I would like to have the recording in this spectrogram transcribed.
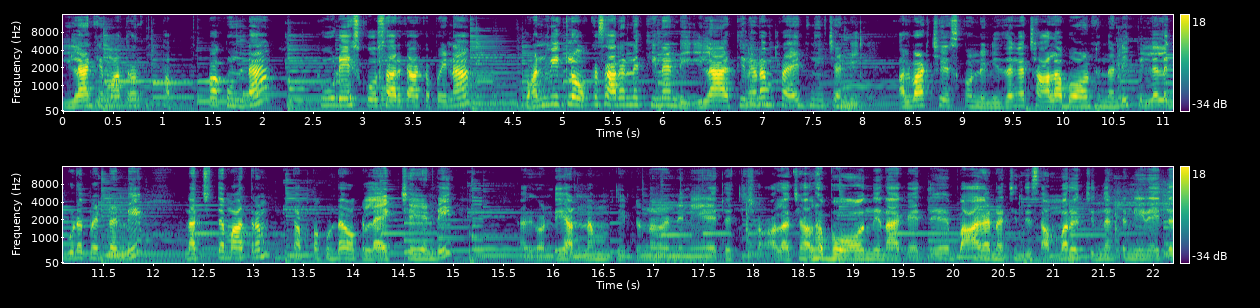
ఇలాంటి మాత్రం తప్పకుండా టూ డేస్కి ఒకసారి కాకపోయినా వన్ వీక్లో ఒక్కసారనే తినండి. ఇలా తినడం ప్రయత్నించండి. అలవాటు చేసుకోండి. నిజంగా చాలా బాగుంటుందండి. పిల్లలకు కూడా పెట్టండి. నచ్చితే మాత్రం తప్పకుండా ఒక లైక్ చేయండి. అదిగోండి అన్నం తింటున్నానండి. నేనైతే చాలా చాలా బాగుంది. నాకైతే బాగా నచ్చింది. సమ్మర్ వచ్చిందంటే నేనైతే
